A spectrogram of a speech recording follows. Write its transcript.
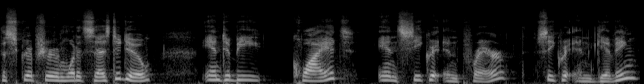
the scripture and what it says to do, and to be quiet in secret in prayer, secret in giving,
